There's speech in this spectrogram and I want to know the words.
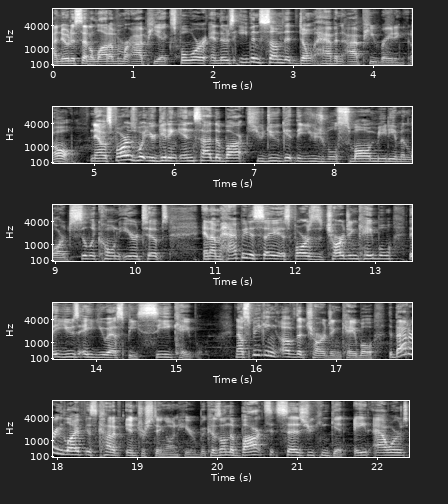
I noticed that a lot of them are IPX4, and there's even some that don't have an IP rating at all. Now, as far as what you're getting inside the box, you do get the usual small, medium, and large silicone ear tips, and I'm happy to say as far as the charging cable, they use a USB-C cable. Now speaking of the charging cable, the battery life is kind of interesting on here because on the box it says you can get 8 hours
